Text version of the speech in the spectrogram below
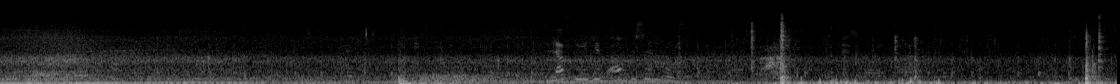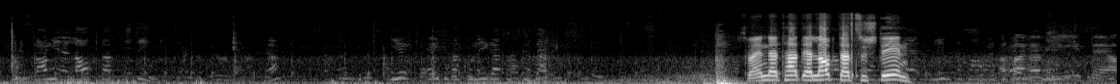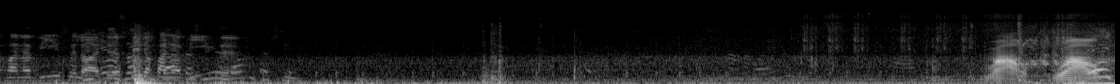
Sie lassen mich jetzt aufgestellt los. Es war mir erlaubt, da zu stehen. Ja? Ihr älterer Kollege hat das gesagt. Es war in der Tat erlaubt, da zu stehen. Auf einer Wiese, auf einer Wiese, Leute. Er steht auf einer Wiese. Wow, wow,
